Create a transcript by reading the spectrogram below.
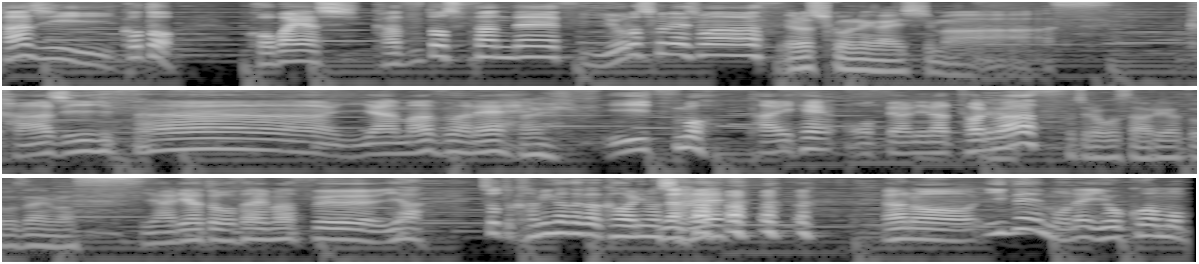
カジこと小林和俊さんです。よろしくお願いします。よろしくお願いします。カジーさん。いやまずはね、はい、いつも大変お世話になっております。こちらこそありがとうございます。いやありがとうございます。いやちょっと髪型が変わりましたね。あの以前もね横はもう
